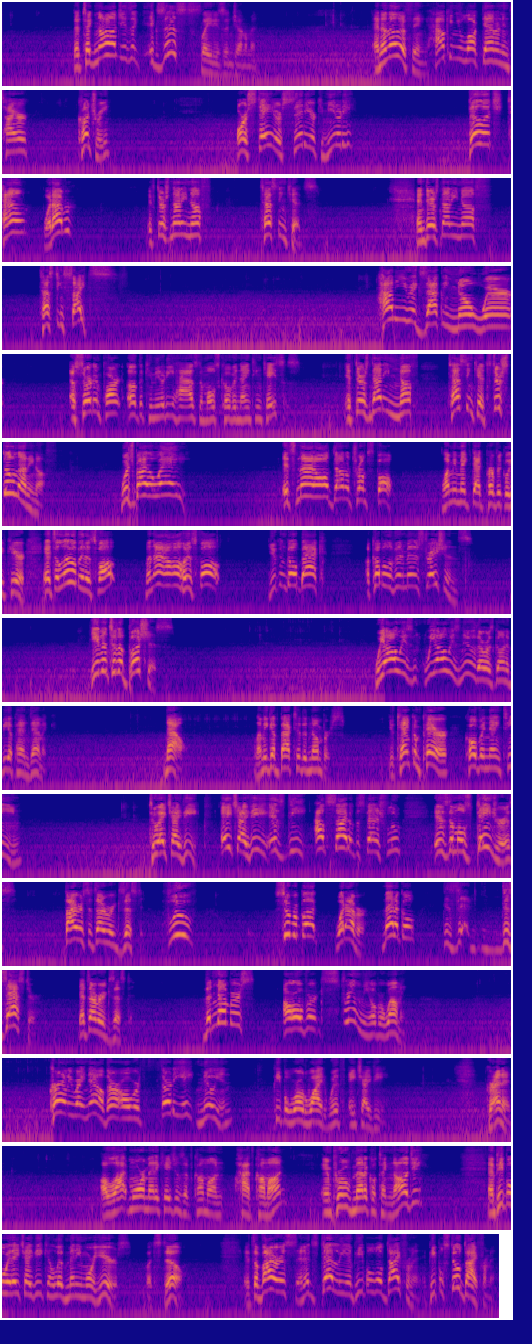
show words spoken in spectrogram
The technology exists, ladies and gentlemen. And another thing, how can you lock down an entire country or state or city or community, village, town, whatever, if there's not enough testing kits? And there's not enough testing sites. How do you exactly know where a certain part of the community has the most COVID 19 cases? If there's not enough testing kits, there's still not enough. Which, by the way, it's not all Donald Trump's fault. Let me make that perfectly clear. It's a little bit his fault, but not all his fault. You can go back a couple of administrations, even to the Bushes. We always we always knew there was going to be a pandemic. Now, let me get back to the numbers. You can't compare COVID-19 to HIV. HIV is the outside of the Spanish flu is the most dangerous virus that's ever existed. Flu superbug, whatever, medical dis- disaster that's ever existed. The numbers are over extremely overwhelming. Currently, right now, there are over 38 million people worldwide with HIV. Granted, a lot more medications have come on have come on, improved medical technology, and people with HIV can live many more years. But still, it's a virus and it's deadly, and people will die from it. People still die from it.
